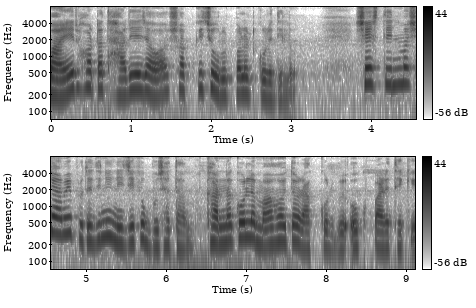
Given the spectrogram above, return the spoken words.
মায়ের হঠাৎ হারিয়ে যাওয়া সব কিছু উলটপালট করে দিল। শেষ তিন মাসে আমি প্রতিদিনই নিজেকে বোঝাতাম, কান্না করলে মা হয়তো রাগ করবে ওক পারে থেকে।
